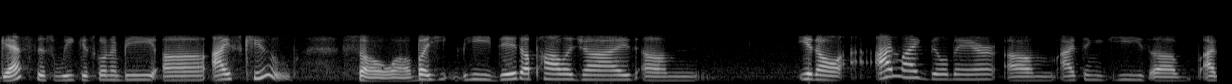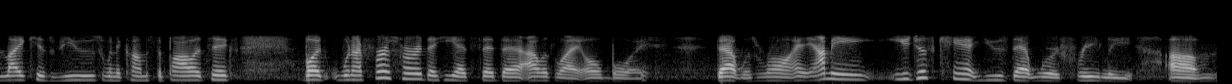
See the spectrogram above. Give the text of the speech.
guest this week is going to be uh, Ice Cube. So, uh, but he he did apologize. Um, you know, I like Bill Maher. Um, I think he's. Uh, I like his views when it comes to politics. But when I first heard that he had said that, I was like, oh boy, that was wrong. I mean, you just can't use that word freely. Um,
